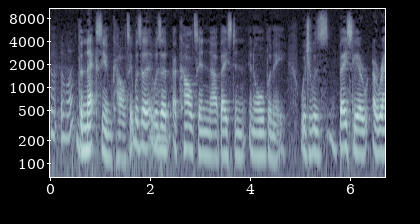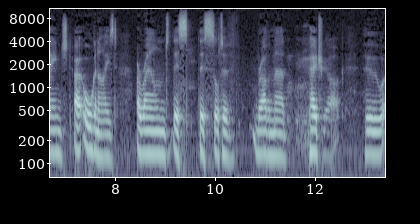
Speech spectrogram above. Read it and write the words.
the, the, what? The NXIVM cult. It was a, it was a, a cult in, uh, based in, in Albany, which was basically a, arranged, uh, organized around this, this sort of rather mad patriarch who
